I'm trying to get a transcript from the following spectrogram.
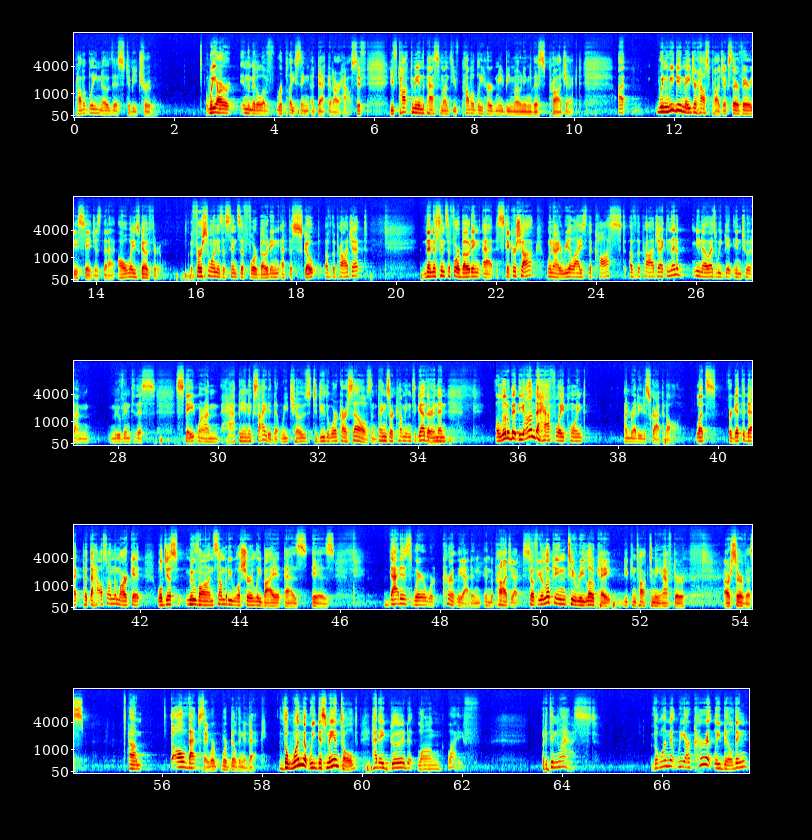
probably know this to be true. We are in the middle of replacing a deck at our house. If you've talked to me in the past month, you've probably heard me bemoaning this project. I, when we do major house projects, there are various stages that I always go through. The first one is a sense of foreboding at the scope of the project. Then a sense of foreboding at sticker shock when I realize the cost of the project. And then, you know, as we get into it, I'm move into this state where I'm happy and excited that we chose to do the work ourselves and things are coming together. And then a little bit beyond the halfway point, I'm ready to scrap it all. Let's forget the deck, put the house on the market. We'll just move on. Somebody will surely buy it as is that is where we're currently at in, in the project. So if you're looking to relocate, you can talk to me after our service. Um, all that to say, we're, we're building a deck. The one that we dismantled had a good long life, but it didn't last. The one that we are currently building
